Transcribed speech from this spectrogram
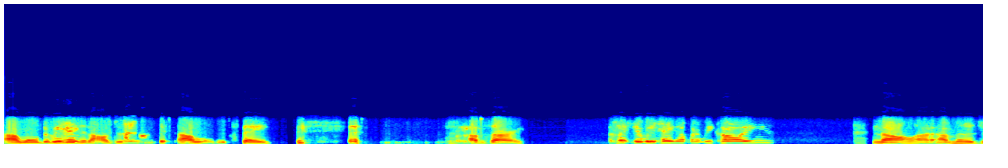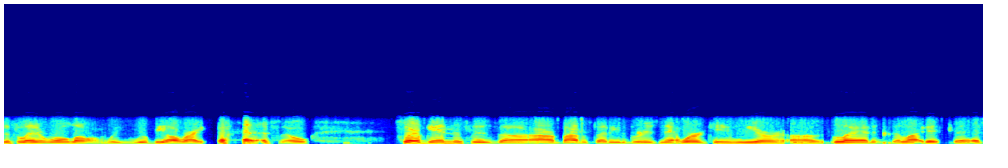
I won't So delete it. I'll just I'll let it stay. I'm sorry. Should we hang up and recall you? No, I, I'm gonna just let it roll on. We we'll be all right. so, so again, this is uh, our Bible study, the Bridge Network, and we are uh, glad and delighted that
